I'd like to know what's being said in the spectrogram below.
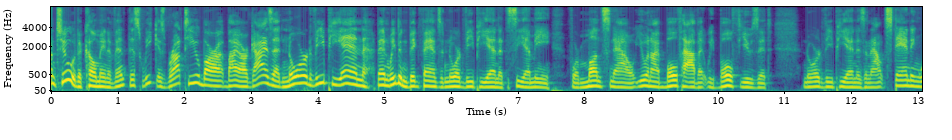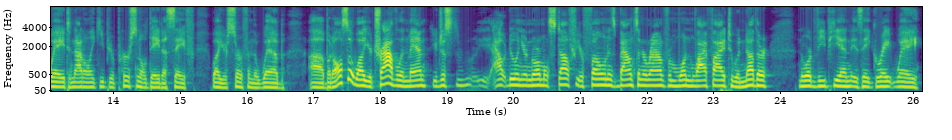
Round two of the co-main event this week is brought to you by, by our guys at NordVPN. Ben, we've been big fans of NordVPN at the CME for months now. You and I both have it. We both use it. NordVPN is an outstanding way to not only keep your personal data safe while you're surfing the web, uh, but also while you're traveling, man. You're just out doing your normal stuff. Your phone is bouncing around from one Wi Fi to another. NordVPN is a great way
